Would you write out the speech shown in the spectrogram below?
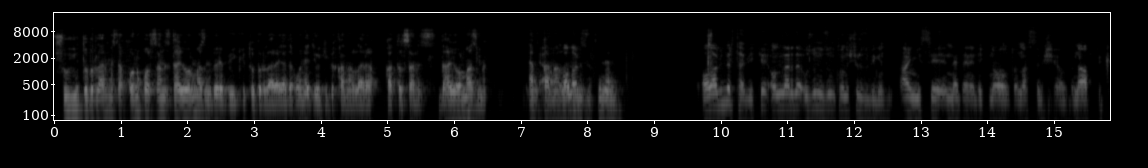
şu YouTuber'lar mesela konuk olsanız daha iyi olmaz mı? Böyle büyük YouTuber'lara ya da O Ne Diyor gibi kanallara katılsanız daha iyi olmaz mı? Hem Ya, kanallarımız için hem Olabilir tabii ki. Onları da uzun uzun konuşuruz bir gün. Hangisi, ne denedik, ne oldu, nasıl bir şey oldu, ne yaptık.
